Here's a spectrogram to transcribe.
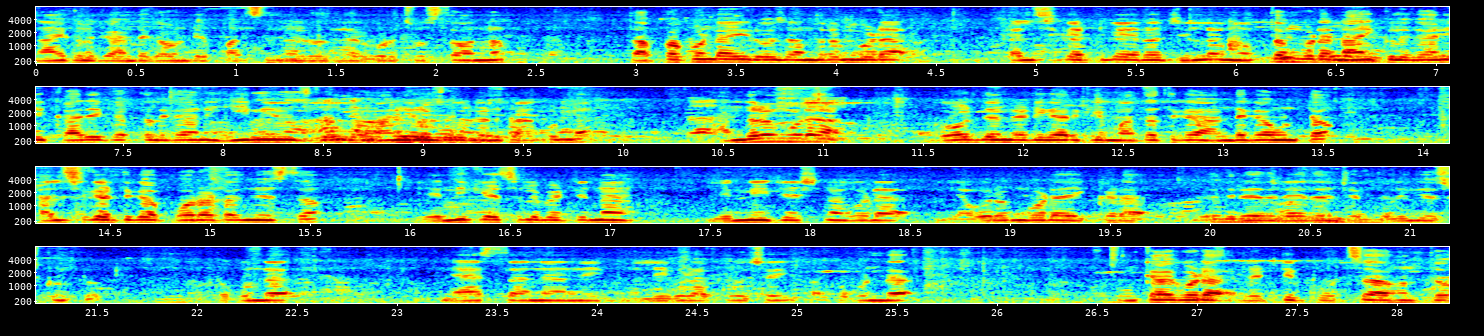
నాయకులకు అండగా ఉండే పరిస్థితి ఈరోజు మీరు కూడా చూస్తూ ఉన్నాం. తప్పకుండా ఈరోజు అందరం కూడా కలిసికట్టుగా ఈరోజు జిల్లా మొత్తం కూడా నాయకులు కానీ కార్యకర్తలు కానీ ఈ నియోజకవర్గం ఆ నియోజకవర్గాలు కాకుండా అందరం కూడా గోవర్ధన్ రెడ్డి గారికి మద్దతుగా అండగా ఉంటాం. కలిసికట్టుగా పోరాటం చేస్తాం. ఎన్ని కేసులు పెట్టినా ఎన్ని చేసినా కూడా ఎవరు కూడా ఇక్కడ ఎదిరేది లేదని చెప్పి తెలియజేసుకుంటూ తప్పకుండా న్యాయస్థానాన్ని మళ్ళీ కూడా అప్రోచ్ అయ్యి తప్పకుండా ఇంకా కూడా రెట్టింపు ఉత్సాహంతో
